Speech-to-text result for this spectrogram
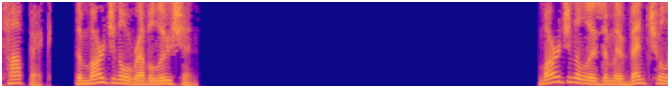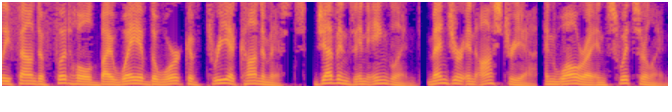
The Marginal Revolution Marginalism eventually found a foothold by way of the work of three economists, Jevons in England, Menger in Austria, and Walras in Switzerland.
